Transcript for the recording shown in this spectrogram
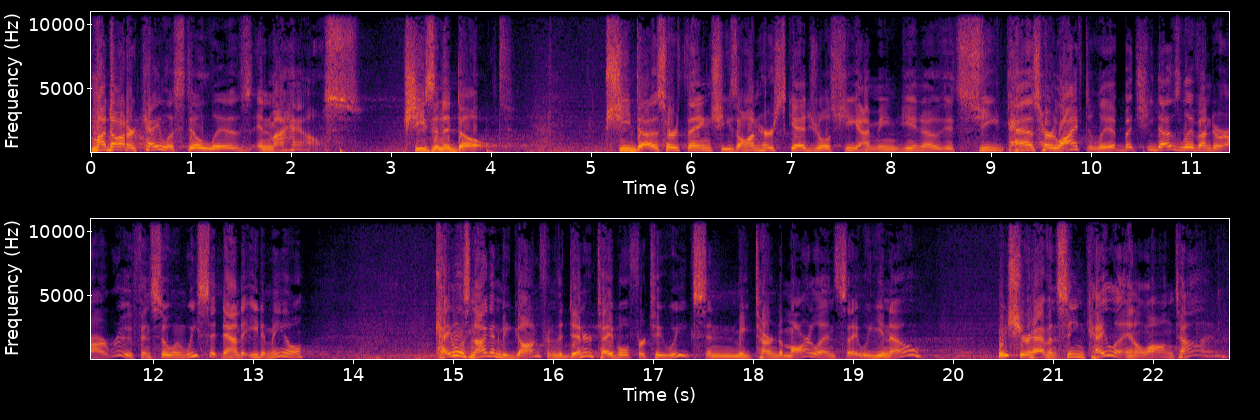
My daughter Kayla still lives in my house. She's an adult. she does her thing. She's on her schedule. She, I mean, you know, she has her life to live, but she does live under our roof. And so when we sit down to eat a meal, Kayla's not going to be gone from the dinner table for two weeks and me turn to Marla and say, well, you know, we sure haven't seen Kayla in a long time.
